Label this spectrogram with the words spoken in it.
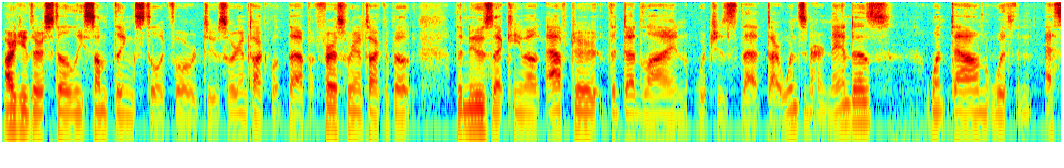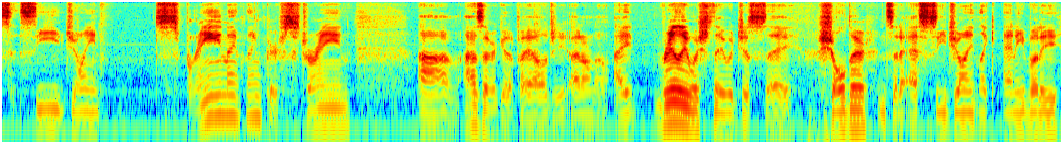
argue there's still at least some things to look forward to. So we're going to talk about that. But first, we're going to talk about the news that came out after the deadline, which is that Darwinzon Hernandez went down with an SC joint sprain, I think, or strain. Um, I was never good at biology. I don't know. I really wish they would just say shoulder instead of SC joint, like anybody.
